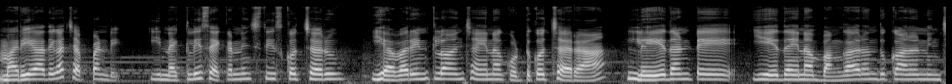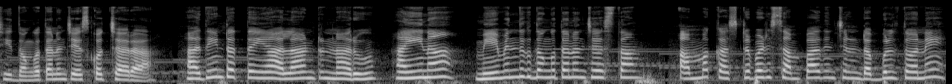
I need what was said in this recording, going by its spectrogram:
మర్యాదగా చెప్పండి. ఈ నెక్లెస్ ఎక్కడి నుంచి తీసుకొచ్చారు? ఎవరింట్లోంచి అయినా కొట్టుకొచ్చారా? లేదంటే ఏదైనా బంగారం దుకాణం నుంచి దొంగతనం చేసుకొచ్చారా? అదేంటత్తయ్య అలా అంటున్నారు? అయినా మేమెందుకు దొంగతనం చేస్తాం? అమ్మ కష్టపడి సంపాదించిన డబ్బులతోనే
